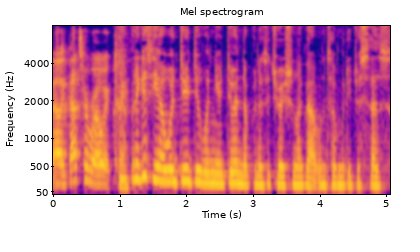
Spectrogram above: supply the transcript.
Like that's heroic to me. But I guess, yeah, what do you do when you do end up in a situation like that when somebody just says,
